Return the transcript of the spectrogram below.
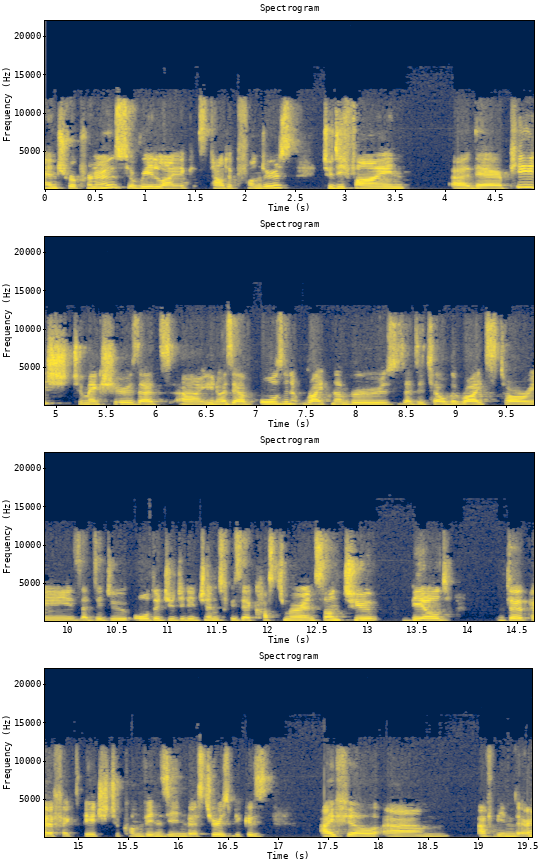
entrepreneurs, so really like startup funders, to define uh, their pitch to make sure that uh, you know they have all the right numbers, that they tell the right story, that they do all the due diligence with their customer and so on to build the perfect pitch to convince the investors. Because I feel um, I've been there.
